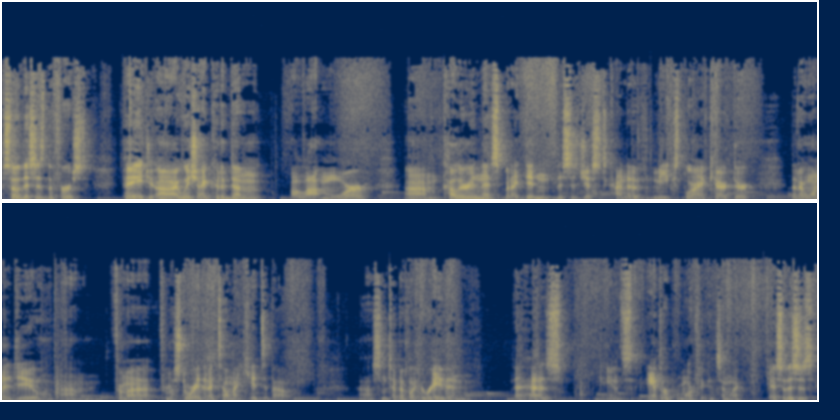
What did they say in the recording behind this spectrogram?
So this is the first page. Uh, I wish I could have done a lot more um, color in this, but I didn't. This is just kind of me exploring a character that I wanted to do um, from a from a story that I tell my kids about. Uh, some type of like raven that has anthropomorphic in some way. Okay, so this is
